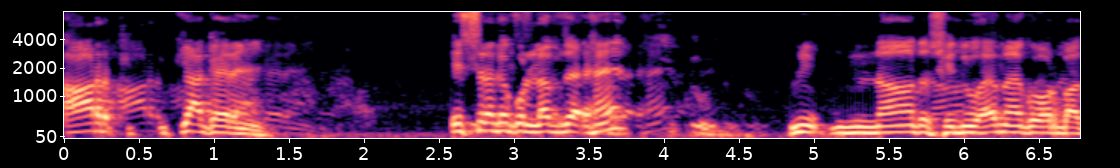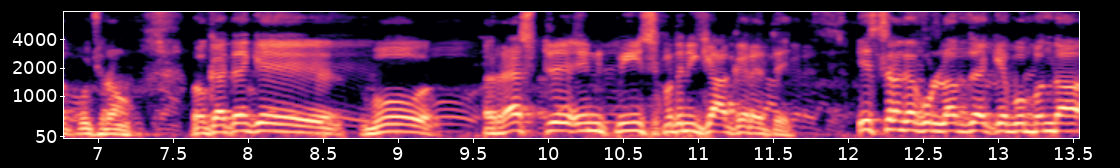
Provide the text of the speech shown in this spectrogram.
آر کیا کہہ رہے ہیں؟ اس طرح کا کوئی لفظ ہے؟ نہ تو سدھو ہے، میں کوئی اور بات پوچھ رہا ہوں۔ وہ کہتے ہیں کہ وہ ریسٹ ان پیس پتہ نہیں کیا کہہ رہے تھے۔ اس طرح کا کوئی لفظ ہے کہ وہ بندہ،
